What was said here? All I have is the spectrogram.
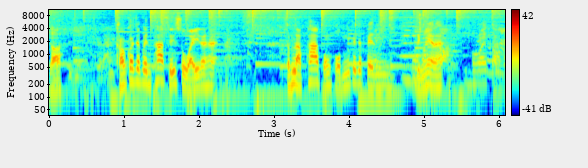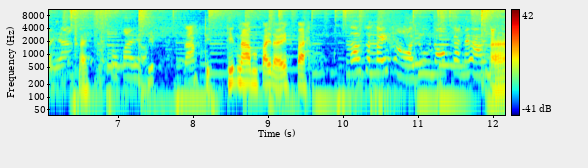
เหรอเขาก็จะเป็นภาพสวยๆนะฮะสำหรับภาพของผมนี่ก็จะเป็นอย่างเงี้ยนะฮะเอาไว้ต่อไปไหนต่อไปเหรอทิทิศนำไปไหนไป เราจะไปหาดูนกกันนะคะอ่า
